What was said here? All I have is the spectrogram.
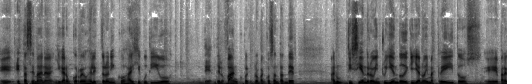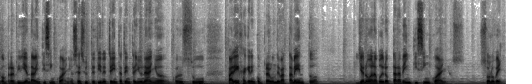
eh, esta semana llegaron correos electrónicos a ejecutivos de, de los bancos, por ejemplo, Banco Santander, diciéndolo, instruyendo de que ya no hay más créditos eh, para comprar vivienda a 25 años. O sea, si usted tiene 30, 31 años, con su pareja quieren comprar un departamento, ya no van a poder optar a 25 años, solo 20.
